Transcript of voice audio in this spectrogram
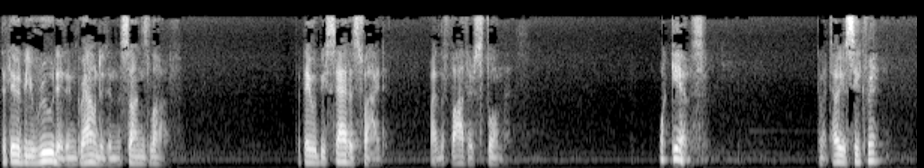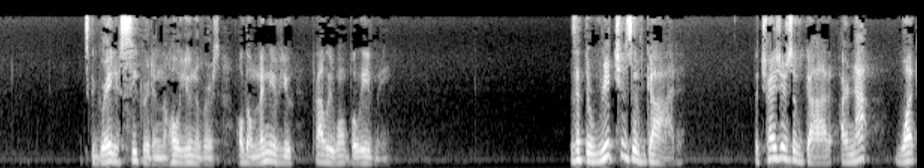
that they would be rooted and grounded in the Son's love, that they would be satisfied by the Father's fullness. What gives? Can I tell you a secret? It's the greatest secret in the whole universe, although many of you probably won't believe me. Is that the riches of God, the treasures of God, are not what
